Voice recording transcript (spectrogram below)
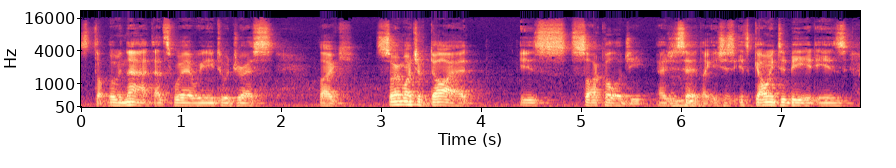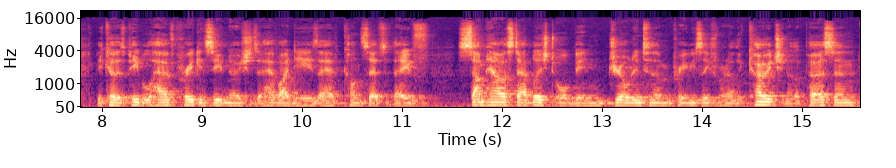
stop doing that. That's where we need to address like so much of diet is psychology, as you mm-hmm. said. Like it's just it's going to be it is because people have preconceived notions, they have ideas, they have concepts that they've somehow established or been drilled into them previously from another coach, another person,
